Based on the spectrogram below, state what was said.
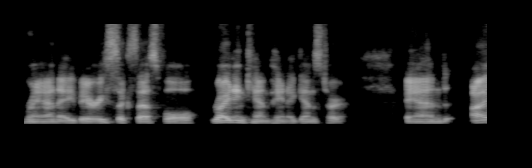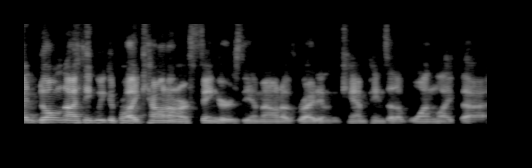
ran a very successful writing campaign against her. And I don't know, I think we could probably count on our fingers the amount of write-in campaigns that have won like that.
